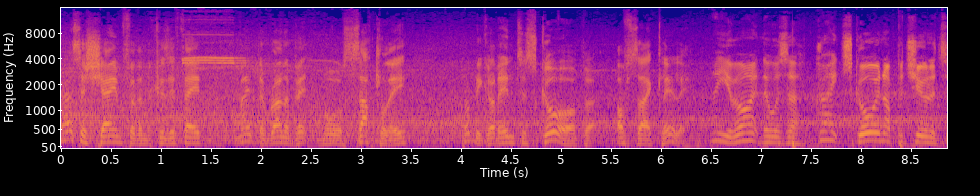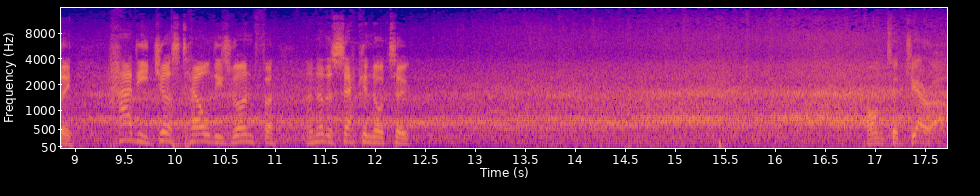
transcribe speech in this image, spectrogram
That's a shame for them because if they'd made the run a bit more subtly, probably got in to score, but offside clearly. No, you're right, there was a great scoring opportunity. Had he just held his run for another second or two. On to Gerrard.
